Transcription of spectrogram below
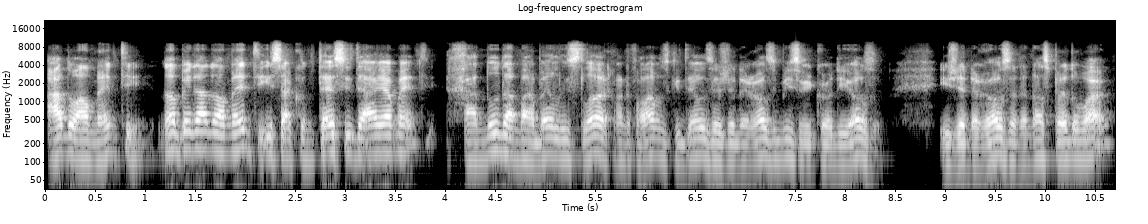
anualmente, não bem anualmente, isso acontece diariamente. Hanuda Marbel Islor, quando falamos que Deus é generoso e misericordioso, e generosa na nossa perdoar,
